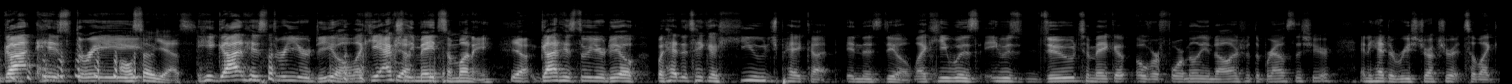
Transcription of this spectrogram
got his three. Also, yes. he got his three year deal. Like he actually Yeah. made some money. Yeah. Got his three year deal, but had to take a huge pay cut in this deal. Like he was he was due to make a, over four million dollars with the Browns this year, and he had to restructure it to like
